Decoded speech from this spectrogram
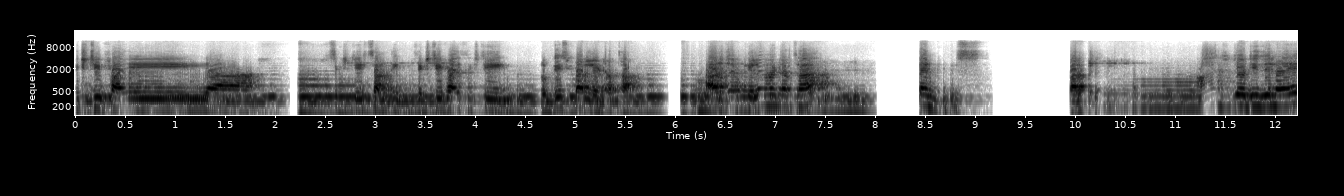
sixty five sixty something sixty five sixty rupees per litre था। और जब किलोमीटर था टेन रुपीज़ पर आज जो डीजल है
